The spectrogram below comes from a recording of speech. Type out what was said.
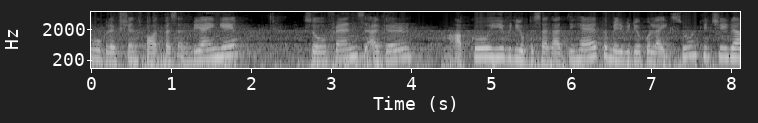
वो कलेक्शंस बहुत पसंद भी आएँगे। सो so फ्रेंड्स अगर आपको ये वीडियो पसंद आती है तो मेरी वीडियो को लाइक ज़रूर कीजिएगा।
